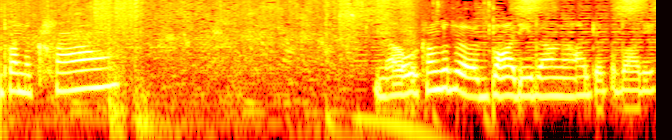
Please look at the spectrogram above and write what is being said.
Put on the crown. No, it comes with a body, but I don't know how to get the body.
